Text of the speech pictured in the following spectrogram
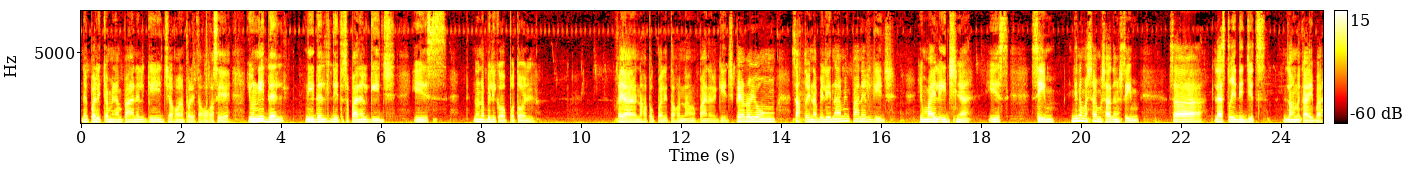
Nagpalit kami ng panel gauge. Ako napalit ako kasi yung needle needle dito sa panel gauge is nung nabili ko putol. Kaya nakapagpalit ako ng panel gauge. Pero yung sakto yung nabili naming panel gauge yung mileage niya is same. Hindi naman siya masyadong same. Sa last 3 digits lang nagkaiba.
